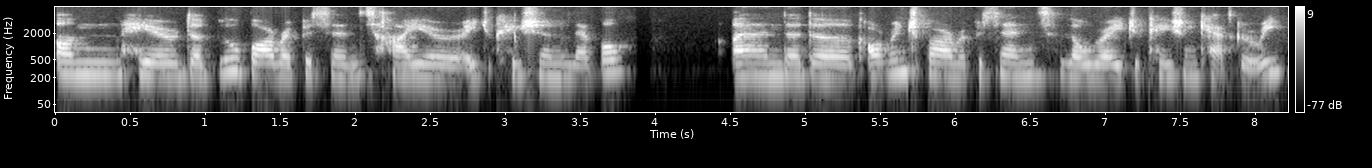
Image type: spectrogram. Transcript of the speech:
Um, here, the blue bar represents higher education level, and uh, the orange bar represents lower education category.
